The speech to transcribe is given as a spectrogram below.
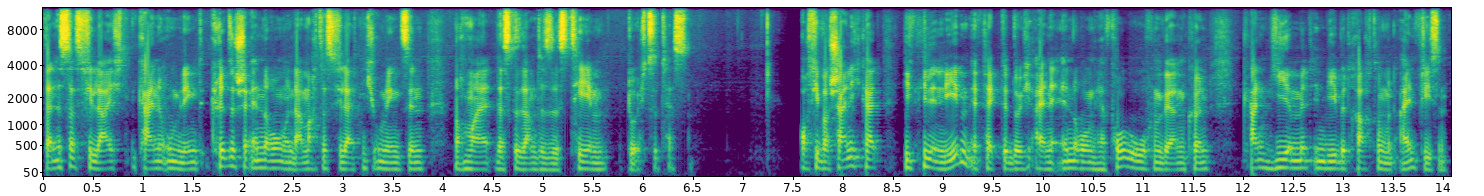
dann ist das vielleicht keine unbedingt kritische Änderung und da macht es vielleicht nicht unbedingt Sinn, nochmal das gesamte System durchzutesten. Auch die Wahrscheinlichkeit, wie viele Nebeneffekte durch eine Änderung hervorgerufen werden können, kann hier mit in die Betrachtung mit einfließen.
